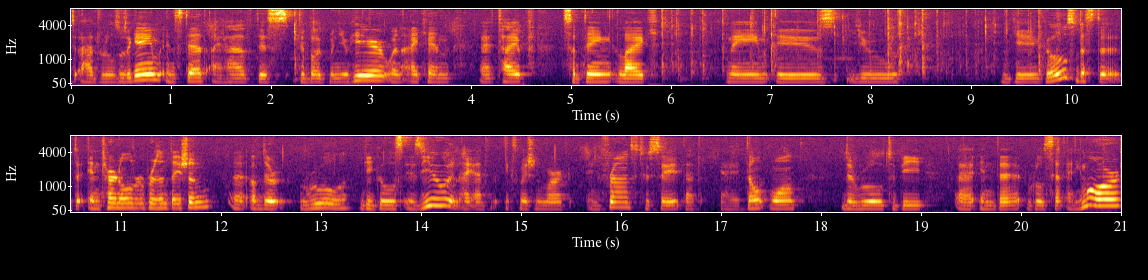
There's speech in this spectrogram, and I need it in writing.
to add rules to the game, instead I have this debug menu here when I can uh, type something like name is you giggles. That's the, the internal representation uh, of the rule giggles is you, and I add exclamation mark in front to say that I don't want the rule to be uh, in the rule set anymore.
